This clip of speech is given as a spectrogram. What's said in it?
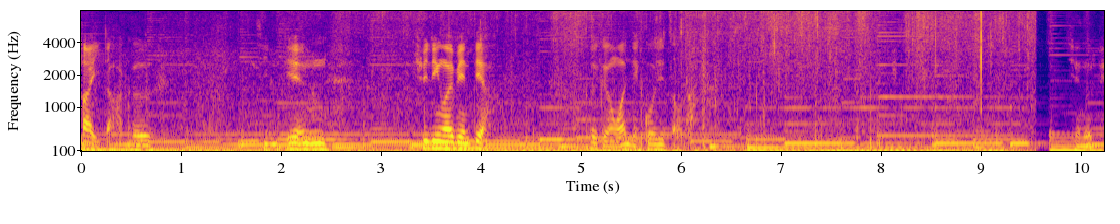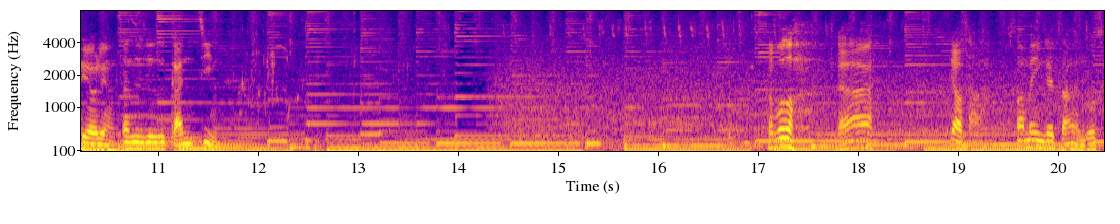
蔡大哥，今天去另外一边钓，会可能晚点过去找他。显得漂亮，但是就是干净。差不多，来调查，上面应该长很多虫。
